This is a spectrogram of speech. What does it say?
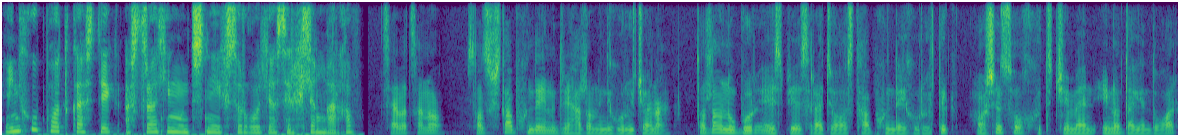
Энэхүү подкастыг Австралийн үндэсний их сургуулиас эрхлэн гаргав. Сайн бацгаана уу? Сонсогч та бүхэндээ энэ өдрийн халуун мэндийг хүргэж байна. 7 өнөг бүр SBS радиогоос та бүхэндээ хүргэдэг. Оршин суух хөтчийн маань энэ удаагийн дугаар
